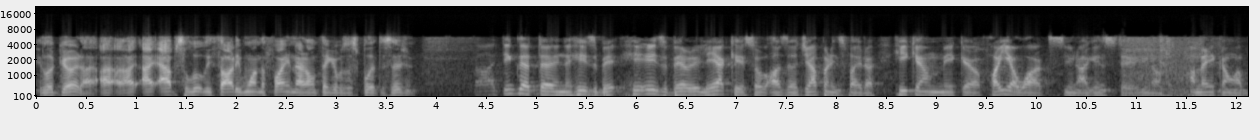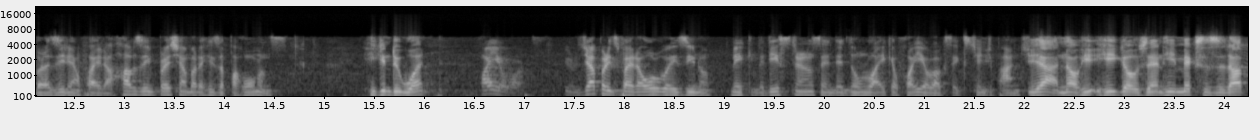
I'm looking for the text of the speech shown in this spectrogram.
He looked good. I, I I absolutely thought he won the fight, and I don't think it was a split decision. I think that uh, ve- he is a very rare case of as a Japanese fighter. He can make uh, fireworks, you know, against uh, you know American or Brazilian fighter. How's the impression about his uh, performance? He can do what? Fireworks. You know, Japanese fighter always, you know, making the distance and they don't like a fireworks exchange punch. Yeah, no, he he goes in, he mixes it up,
